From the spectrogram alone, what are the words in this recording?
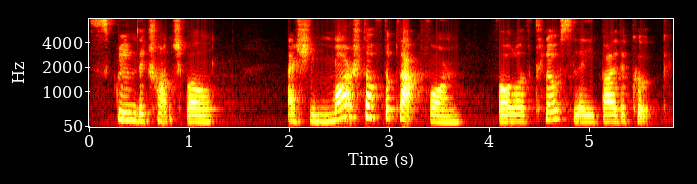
screamed the Trunchbull, as she marched off the platform, followed closely by the cook.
